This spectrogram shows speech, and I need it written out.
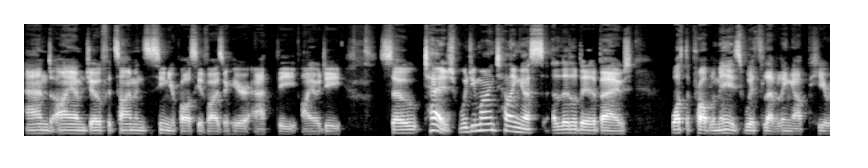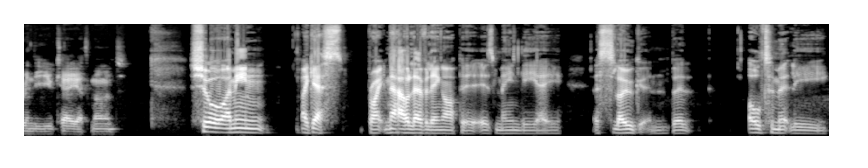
And I am Joe Fitzsimons, Senior Policy Advisor here at the IOD. So, Tej, would you mind telling us a little bit about what the problem is with levelling up here in the UK at the moment? Sure. I mean, I guess right now levelling up is mainly a, a slogan, but ultimately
